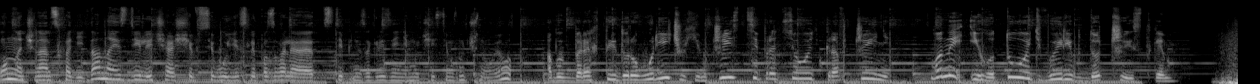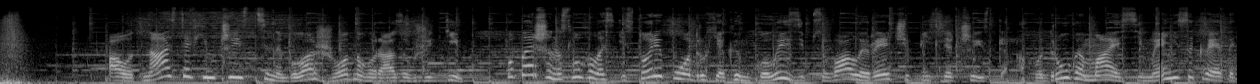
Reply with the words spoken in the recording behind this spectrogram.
он начинает сходить. Данное изделие чаще всего, если позволяет степень загрязнения, мы чистим вручную. Аби вберегти дорогу річ, у хімчистці працюють кравчині. Вони і готують виріб до чистки. А от Настя в хімчистці не була жодного разу в житті. По-перше, наслухалась історій подруг, яким колись зіпсували речі після чистки. А по-друге, має сімейні секрети,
